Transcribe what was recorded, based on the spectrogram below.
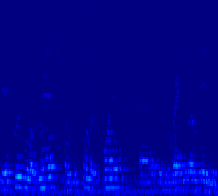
the approval of minutes from December twentieth, and it was a regular meeting.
